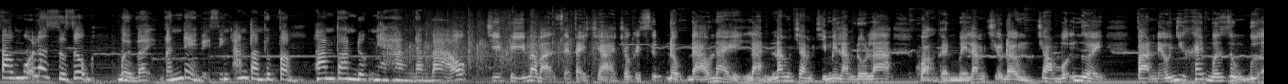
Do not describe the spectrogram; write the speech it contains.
sau mỗi lần sử dụng. Bởi vậy vấn đề vệ sinh an toàn thực phẩm hoàn toàn được nhà hàng đảm bảo. Chi phí mà bạn sẽ phải trả cho cái sự độc đáo này là 595 đô la, khoảng gần 15 triệu đồng cho mỗi người. Và nếu như khách muốn dùng bữa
